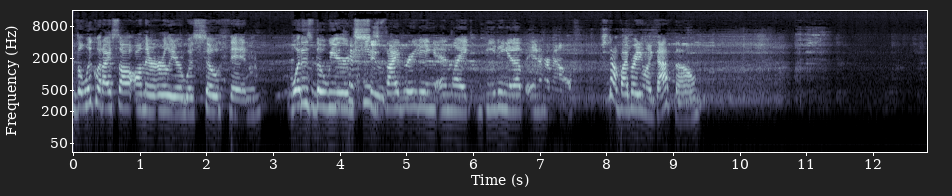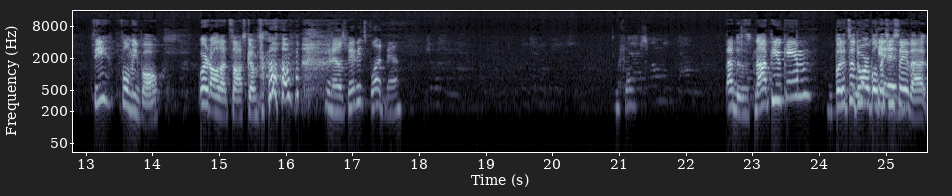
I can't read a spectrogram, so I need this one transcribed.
the liquid I saw on there earlier was so thin. What is the weird Because she's suit? vibrating and like beating it up in her mouth. She's not vibrating like that though. See, full meatball. Where'd all that sauce come from? Who knows? Maybe it's blood, man. that is not puking, but it's adorable that you say that.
